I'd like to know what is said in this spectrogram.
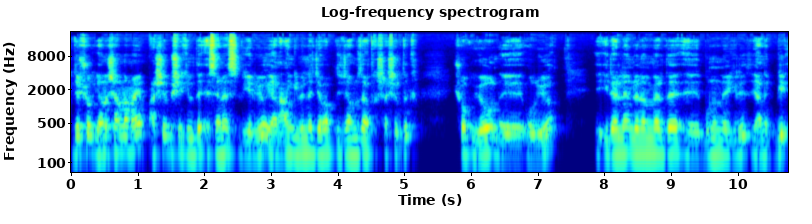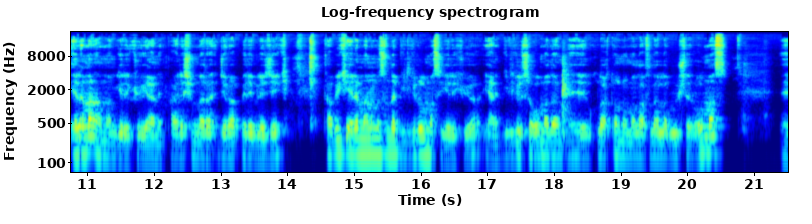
Bir de çok yanlış anlamayın. Aşırı bir şekilde SMS geliyor. Yani hangi birine cevaplayacağımızı artık şaşırdık. Çok yoğun e, oluyor. İlerleyen dönemlerde bununla ilgili yani bir eleman almam gerekiyor yani paylaşımlara cevap verebilecek. Tabii ki elemanımızın da bilgili olması gerekiyor. Yani bilgisi olmadan e, kulak tonlama laflarla bu işler olmaz. E,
